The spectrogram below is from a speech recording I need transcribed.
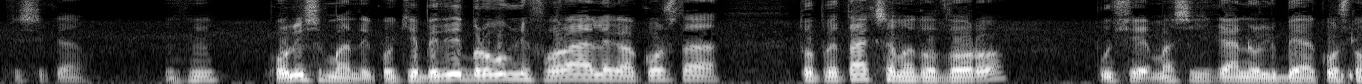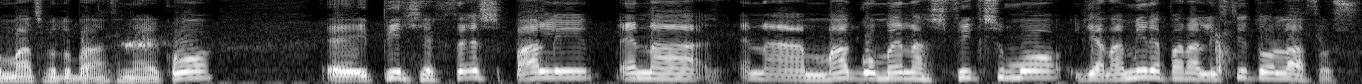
Φυσικά. Μμμ. Πολύ σημαντικό. Και επειδή την προηγούμενη φορά έλεγα Κώστα το πετάξαμε το δώρο που είχε, μας είχε κάνει ο Ολυμπιακός στο μάτς με τον Παναθηναϊκό ε, υπήρχε χθες πάλι ένα, ένα μάγκο με ένα σφίξιμο για να μην επαναληφθεί το λάθος.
